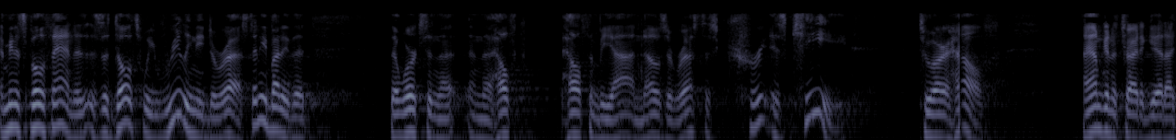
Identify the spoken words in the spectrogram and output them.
I mean, it's both and. As, adults, we really need to rest. Anybody that that works in the, in the health, health and beyond knows that rest is, is key to our health. I am going to try to get, I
